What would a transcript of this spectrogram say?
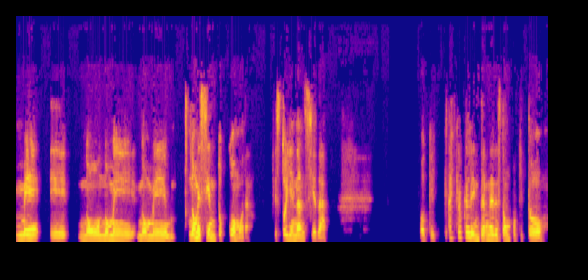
me, eh, no, no, me, no, me, no me siento cómoda, estoy en ansiedad. Ok, creo que el internet está un poquito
